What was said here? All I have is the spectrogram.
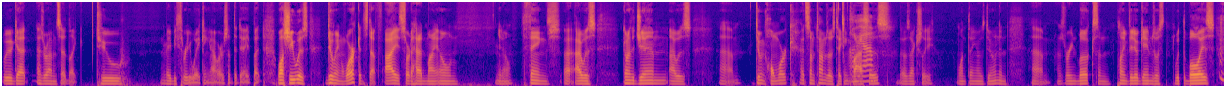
we would get, as Robin said, like two, maybe three waking hours of the day. But while she was doing work and stuff, I sort of had my own, you know, things. Uh, I was going to the gym. I was um, doing homework. At sometimes I was taking Oh, yeah. classes. That was actually one thing I was doing, and um, I was reading books and playing video games with with the boys.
